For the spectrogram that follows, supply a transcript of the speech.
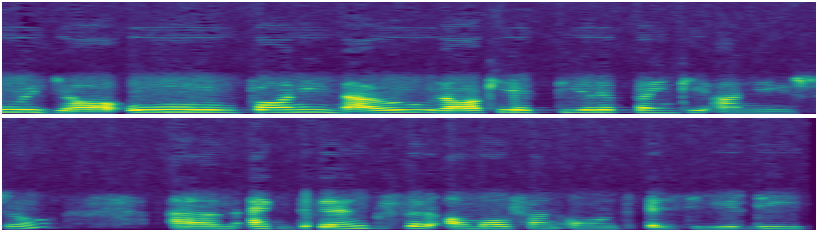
O ja, o, Fanny, nou raak jy 'n tere puntjie aan hierso. Ehm um, ek dink vir almal van ons is hierdie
